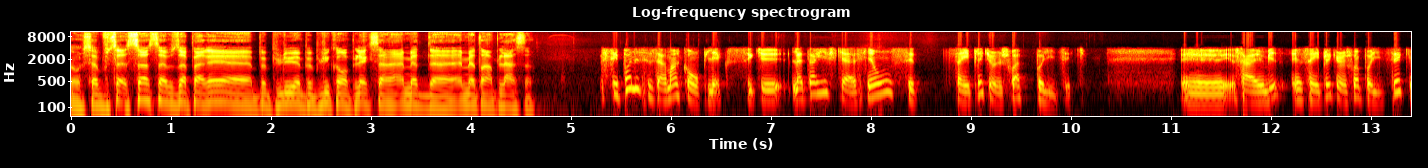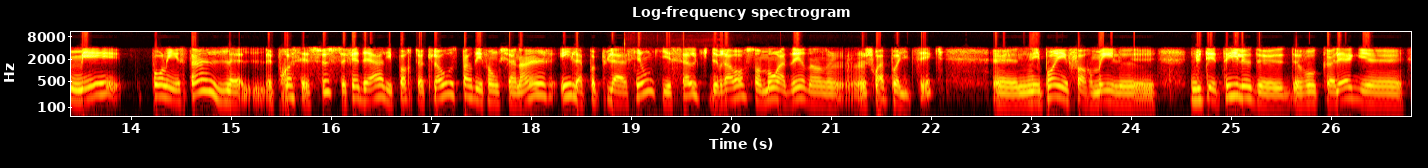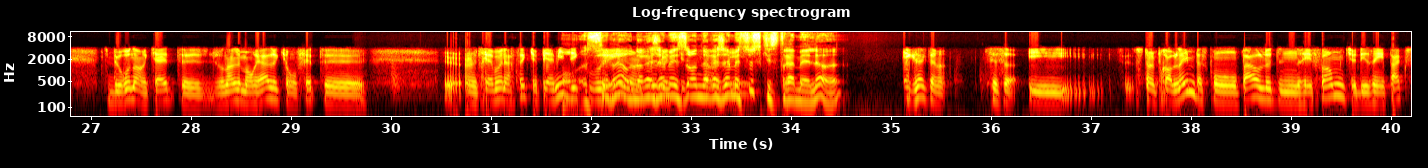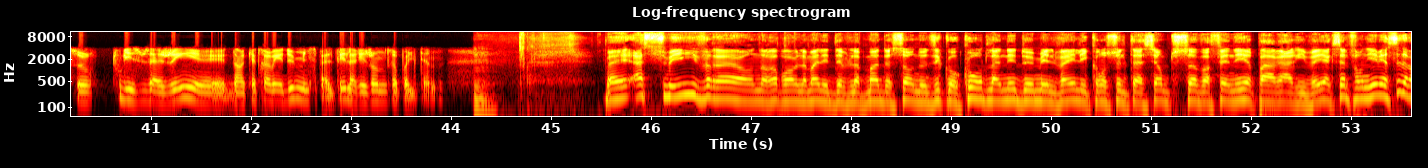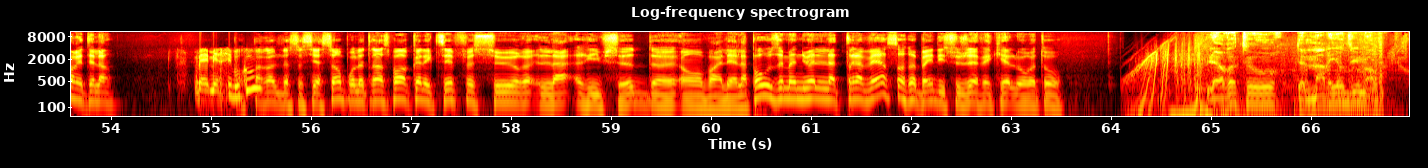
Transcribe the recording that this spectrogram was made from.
Donc ça, ça, ça vous apparaît un peu plus, un peu plus complexe à, mettre, à mettre en place. C'est pas nécessairement complexe. C'est que la tarification, ça implique un choix politique. Euh, ça, ça implique un choix politique, mais pour l'instant, le, processus se fait derrière les portes closes par des fonctionnaires et la population, qui est celle qui devrait avoir son mot à dire dans un, choix politique, euh, n'est pas informée. L'UTT de, de, vos collègues euh, du bureau d'enquête euh, du Journal de Montréal qui ont fait un très bon article qui a permis de découvrir... C'est vrai, on n'aurait jamais, jamais su ce qui se tramait là. Hein? Exactement, c'est ça. Et c'est un problème parce qu'on parle d'une réforme qui a des impacts sur tous les usagers euh, dans 82 municipalités de la région métropolitaine. Hmm. Ben, à suivre, euh, on aura probablement les développements de ça. On nous dit qu'au cours de l'année 2020, les consultations, tout ça va finir par arriver. Axel Fournier, merci d'avoir été là. Ben, merci beaucoup. Parole d'association pour le transport collectif sur la rive sud. Euh, on va aller à la pause. Emmanuel la traverse. On a bien des sujets avec elle au retour. Le retour de Mario Dumont.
